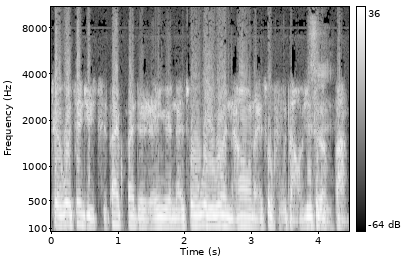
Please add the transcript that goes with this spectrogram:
这个卫生局指派过来的人员来做慰问，然后来做辅导，我觉得这个很棒。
